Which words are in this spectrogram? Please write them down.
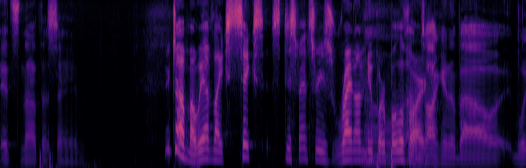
It's not the same. What are you talking about? We have like six dispensaries right on Newport No, Boulevard. I'm talking about. Well,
